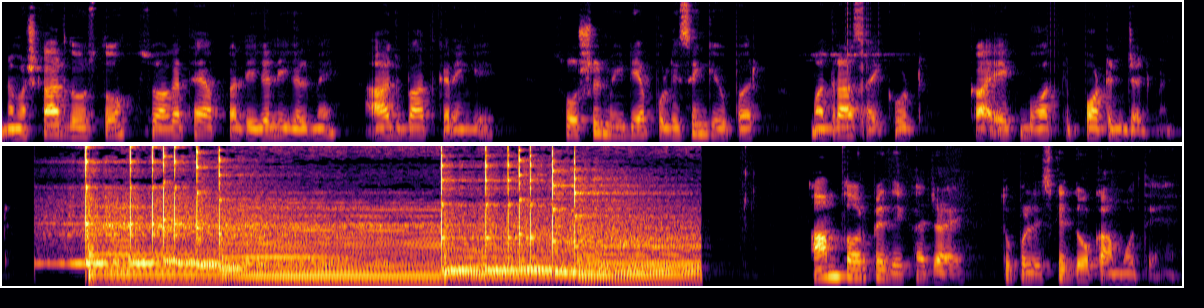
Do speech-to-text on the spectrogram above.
नमस्कार दोस्तों, स्वागत है आपका लीगल ईगल में। आज बात करेंगे सोशल मीडिया पुलिसिंग के ऊपर मद्रास हाईकोर्ट का एक बहुत इम्पोर्टेंट जजमेंट आमतौर पे देखा जाए तो पुलिस के दो काम होते हैं।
